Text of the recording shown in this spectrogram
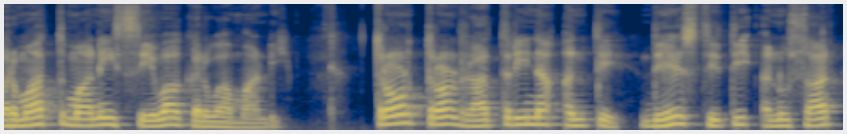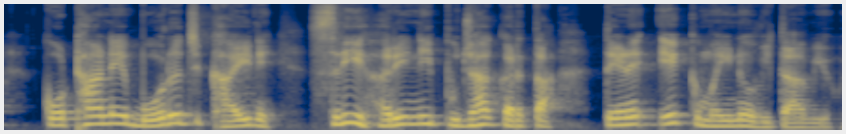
પરમાત્માની સેવા કરવા માંડી. ત્રણ ત્રણ રાત્રિના અંતે દેહ સ્થિતિ અનુસાર કોઠાને બોરજ ખાઈને શ્રી હરિની પૂજા કરતા તેણે એક મહિનો વિતાવ્યો.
